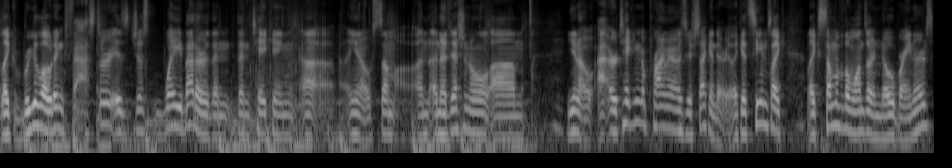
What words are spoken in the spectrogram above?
like reloading faster is just way better than than taking uh, you know some an, an additional um, you know or taking a primary as your secondary. Like it seems like like some of the ones are no-brainers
